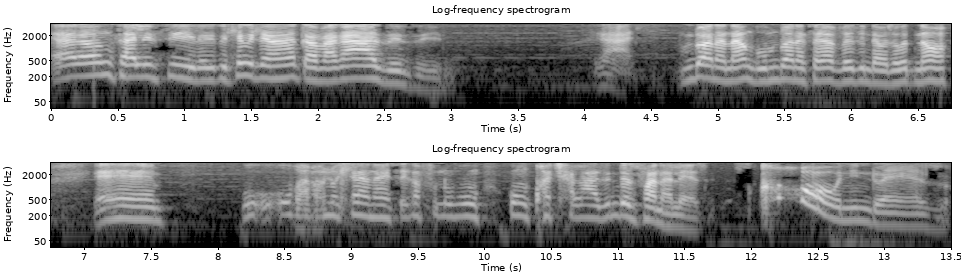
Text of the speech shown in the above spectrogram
Yalo ngisalisile kuhle kuhle ngamagama akazi enzini kazi. Umntwana nangu umntwana sekaveza indaba zokuthi no eh u- u- ubaba lohlala naye sekafuna uku- ukungikhwatshalaza into ezifana lezo sikhona indwezo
